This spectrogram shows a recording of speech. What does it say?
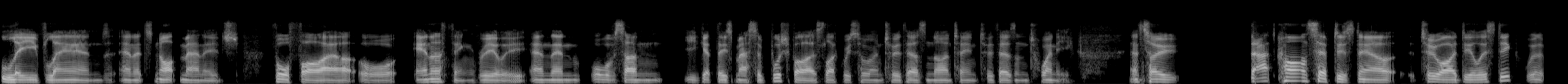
leave land and it's not managed for fire or anything really and then all of a sudden you get these massive bushfires like we saw in 2019, 2020. And so that concept is now too idealistic. When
